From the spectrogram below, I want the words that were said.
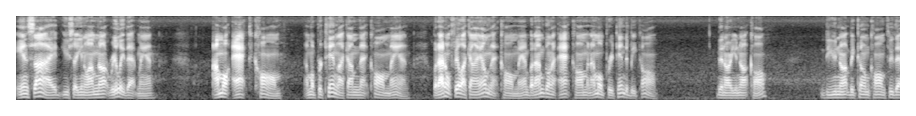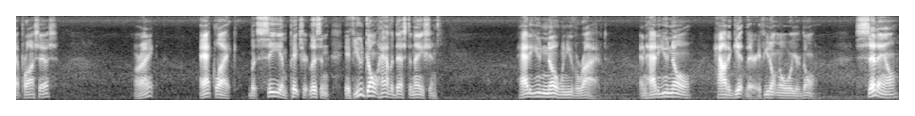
Inside, you say, you know, I'm not really that man. I'm going to act calm. I'm going to pretend like I'm that calm man. But I don't feel like I am that calm man, but I'm going to act calm and I'm going to pretend to be calm. Then are you not calm? Do you not become calm through that process? All right? Act like, but see and picture. Listen, if you don't have a destination, how do you know when you've arrived? And how do you know how to get there if you don't know where you're going. Sit down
